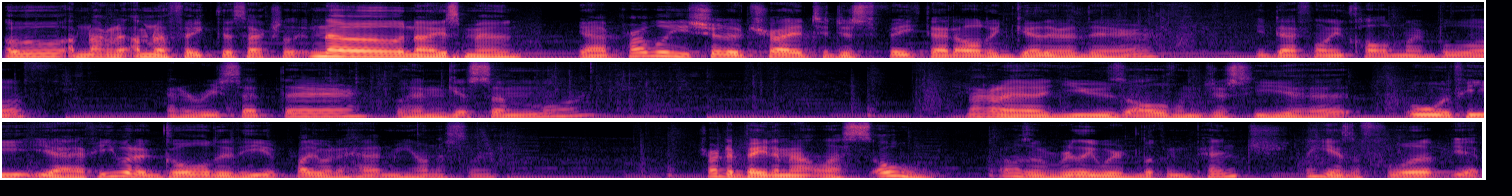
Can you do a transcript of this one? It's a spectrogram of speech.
Oh, I'm not gonna, I'm gonna fake this actually. No, nice, man. Yeah, I probably should have tried to just fake that all together there. He definitely called my bluff. Gotta reset there. Go ahead and get some more. Not gonna use all of them just yet. Oh, if he, yeah, if he would have golded, he probably would have had me, honestly. Tried to bait him out less. Oh, that was a really weird looking pinch. I think he has a flip. Yep,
